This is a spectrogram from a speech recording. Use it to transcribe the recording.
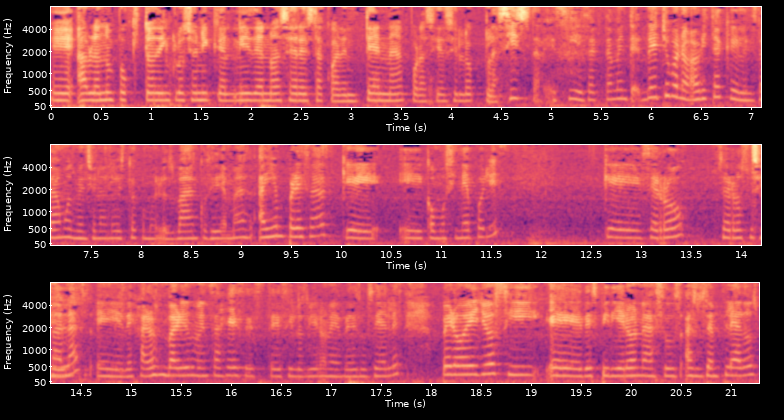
Eh, hablando un poquito de inclusión y, que, ni de no hacer esta cuarentena, por así decirlo, clasista. Eh, sí, exactamente. De hecho, bueno, ahorita que les estábamos mencionando esto como los bancos y demás, hay empresas que, eh, como Cinépolis, que cerró cerró sus salas, eh, dejaron varios mensajes, este, si los vieron en redes sociales, pero ellos sí eh, despidieron a sus a sus empleados,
